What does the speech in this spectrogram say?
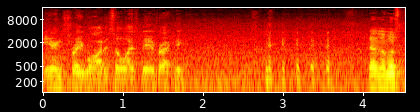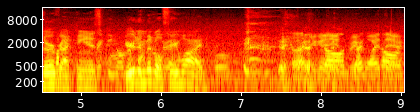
Hearing three wide is always nerve wracking. Then the most nerve wracking is you're in the the middle, three wide. Oh, you're gonna Going, hit three wide there.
